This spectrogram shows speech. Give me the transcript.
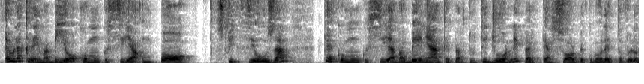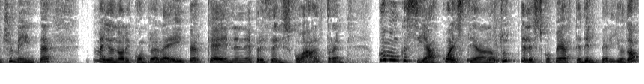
È una crema bio, comunque sia un po' sfiziosa, che comunque sia va bene anche per tutti i giorni perché assorbe come ho detto velocemente ma io non ricomprerei perché ne preferisco altre. Comunque sia queste erano tutte le scoperte del periodo.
